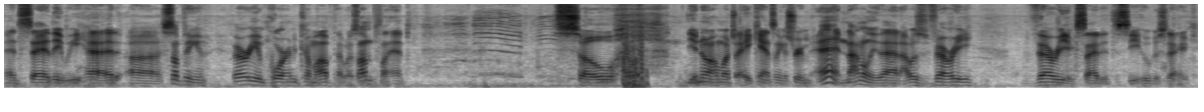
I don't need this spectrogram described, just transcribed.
and sadly, we had uh, something very important come up that was unplanned. So, you know how much I hate canceling a stream. And not only that, I was very, very excited to see Hoobastank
